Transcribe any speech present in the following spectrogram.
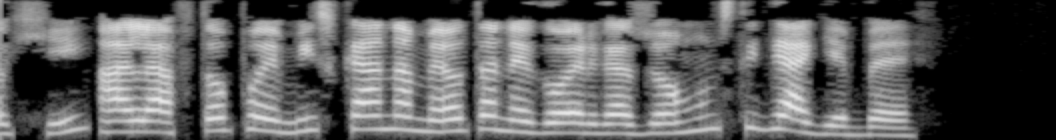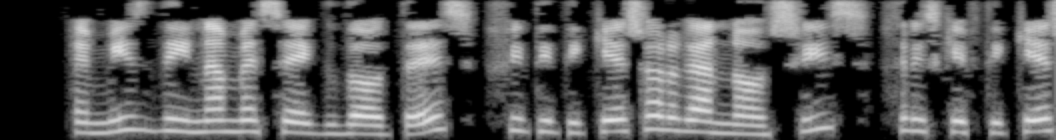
όχι, αλλά αυτό που εμείς κάναμε όταν εγώ εργαζόμουν στην Καγκέμπε. Εμείς δίναμε σε εκδότες, φοιτητικές οργανώσεις, θρησκευτικές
